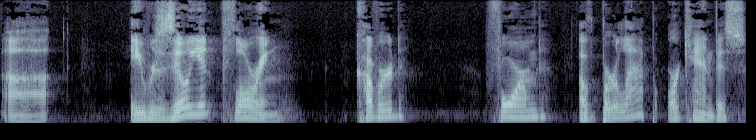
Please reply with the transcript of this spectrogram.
Uh, a resilient flooring covered, formed of burlap or canvas,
